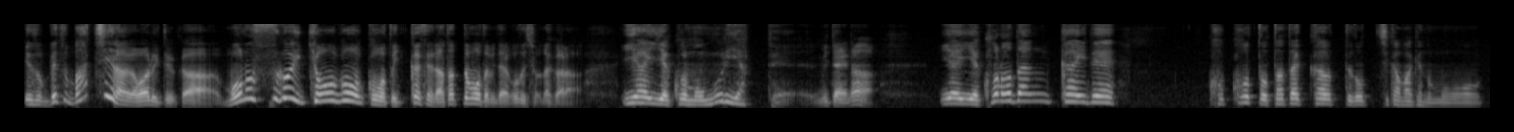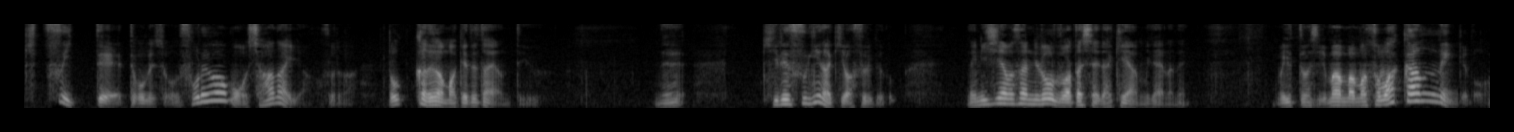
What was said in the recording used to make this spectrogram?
いや、そう、別にバチェラーが悪いというか、ものすごい強豪校と一回戦で当たってもうたみたいなことでしょ。だから、いやいや、これもう無理やって、みたいな。いやいや、この段階で、ここと戦うってどっちか負けんのもう、きついって、ってことでしょ。それはもうしゃあないやん、それは。どっかでは負けてたやんっていう。ね。切れすぎな気はするけど。ね、西山さんにローズ渡したいだけやん、みたいなね。言ってましたよまあまあまあ、そう、わかんねんけど。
